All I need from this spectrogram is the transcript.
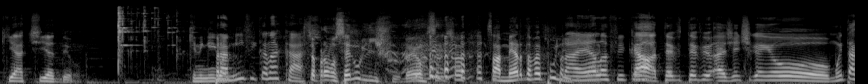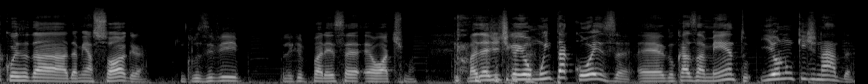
que a tia deu? Que ninguém Pra gosta. mim fica na Isso caixa. é pra você no lixo, né? Essa, essa- essa merda vai pro lixo. Pra ela fica. Cara, teve, teve, a gente ganhou muita coisa da, da minha sogra, que inclusive, pelo que pareça, é, é ótima. Mas a gente ganhou muita coisa é, no casamento e eu não quis nada.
